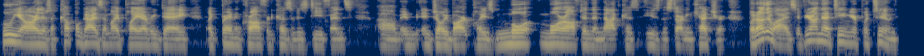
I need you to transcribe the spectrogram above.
who you are, there's a couple guys that might play every day, like Brandon Crawford because of his defense. Um, and, and Joey Bart plays more more often than not because he's the starting catcher. But otherwise, if you're on that team, you're platoon.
